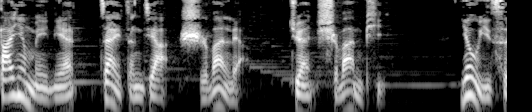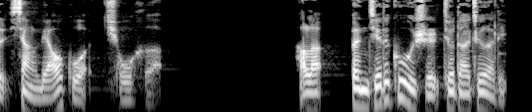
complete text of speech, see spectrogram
答应每年再增加十万两。捐十万匹，又一次向辽国求和。好了，本节的故事就到这里，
